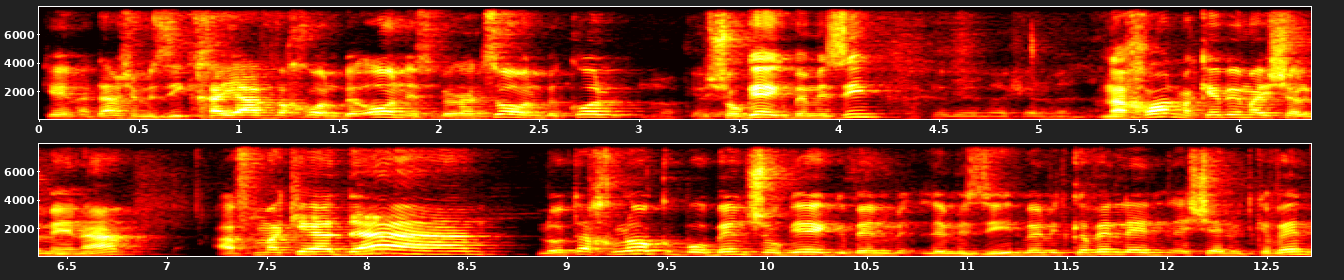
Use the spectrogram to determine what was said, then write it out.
כן? אדם שמזיק חייב נכון, באונס, ברצון, בכל, שוגג, במזיד. נכון, מכה בהמה ישלמנה. אף מכה אדם לא תחלוק בו בין שוגג בין למזיד, בין מתכוון שאין מתכוון,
